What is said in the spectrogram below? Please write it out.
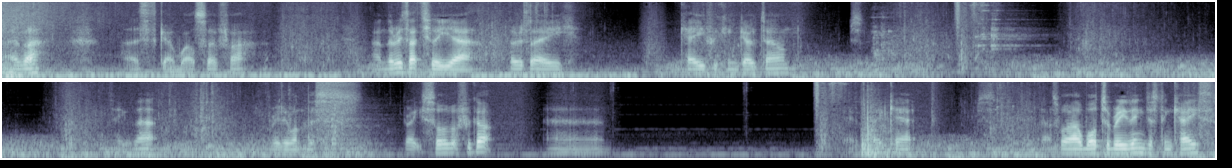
whatever. Uh, this is going well so far. And there is actually, yeah, there is a cave we can go down. Take that. Really want this great sword. What have we got? Um, take it. That's why water breathing, just in case.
